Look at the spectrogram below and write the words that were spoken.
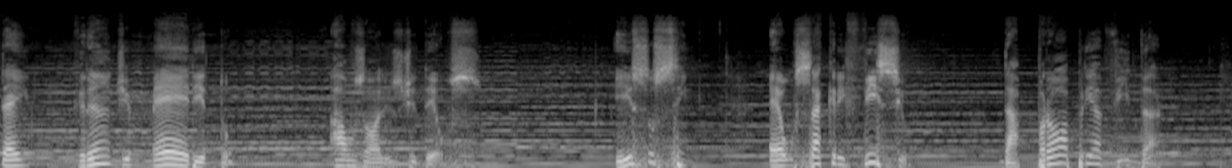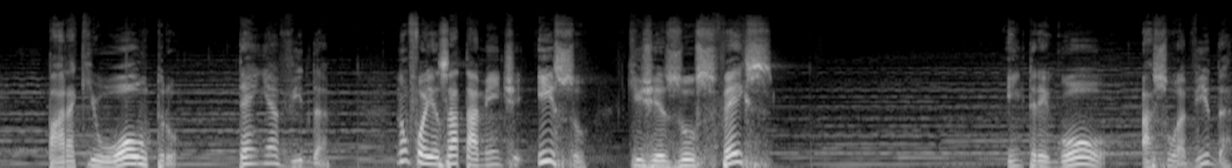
tem grande mérito aos olhos de Deus. Isso sim é o sacrifício da própria vida para que o outro tenha vida. Não foi exatamente isso que Jesus fez? Entregou a sua vida?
